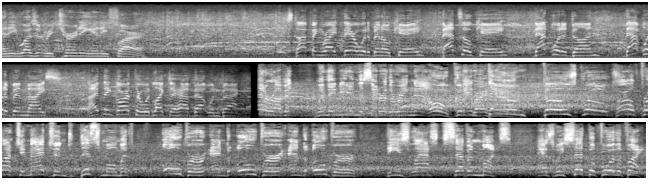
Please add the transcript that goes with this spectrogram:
and he wasn't returning any fire. Stopping right there would have been okay. That's okay. That would have done. That would have been nice. I think Arthur would like to have that one back. Center of it when they meet in the center of the ring now. Oh, good and right down hand. goes Groves. Carl Froch imagined this moment over and over and over these last seven months. As we said before the fight,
